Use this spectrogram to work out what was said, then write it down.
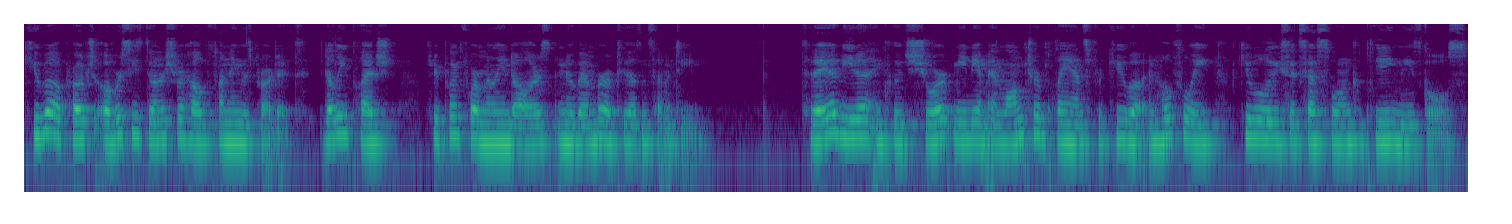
Cuba approached overseas donors for help funding this project. Italy pledged $3.4 million in November of 2017. Tarea Vida includes short, medium, and long-term plans for Cuba, and hopefully, Cuba will be successful in completing these goals.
